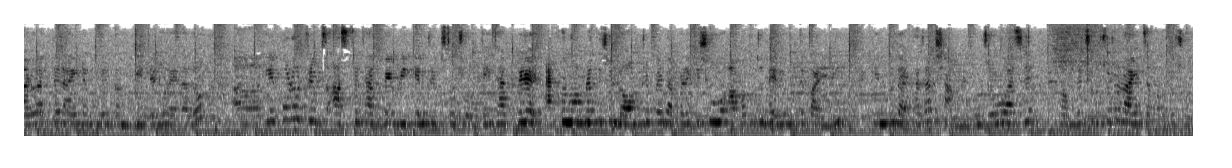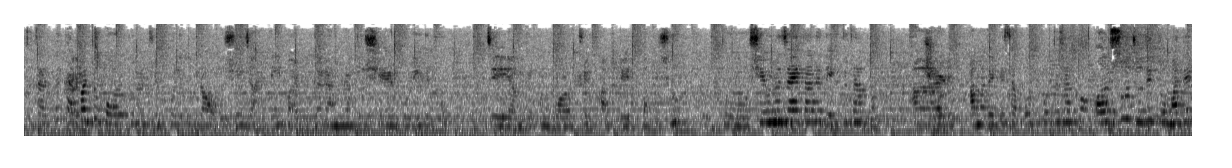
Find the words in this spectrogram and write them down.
আরও একটা রাইড আমাদের কমপ্লিটেড হয়ে গেল। এরপরেও ট্রিপস আসতে থাকবে উইকেন্ড ট্রিপস তো চলতেই থাকবে। এখনও আমরা কিছু লং ট্রিপের ব্যাপারে কিছু আপাতত ভেবে উঠতে পারিনি। কিন্তু আমাদের ছোটো ছোটো রাইডস আপাতত চলতে থাকবে। তারপর তো বড় কোনো ট্রিপ হলে তোমরা অবশ্যই জানতেই পারবে। কারণ আমরা তো শেয়ার করেই দেবো যে আমাদের কোনো বড় ট্রিপ আপডেট বা কিছু। তো সে অনুযায়ী তাহলে দেখতে থাকো আর আমাদেরকে সাপোর্ট করতে থাকো। অলসো যদি তোমাদের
